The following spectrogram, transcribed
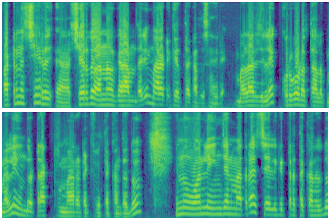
ಪಟ್ಟಣ ಸೇರ್ ಆ, ಸೇರ್ದು ಅನ್ನೋ ಗ್ರಾಮದಲ್ಲಿ ಮಾರಾಟಕ್ಕೆ ಇರ್ತಕ್ಕಂಥ ಸ್ನೇಹಿತರೆ. ಬಳ್ಳಾರಿ ಜಿಲ್ಲೆ ಕುರುಗೋಡ ತಾಲೂಕಿನಲ್ಲಿ ಒಂದು ಟ್ರ್ಯಾಕ್ಟರ್ ಮಾರಾಟಕ್ಕೆ ಇರ್ತಕ್ಕಂಥದ್ದು ಇನ್ನು ಓನ್ಲಿ ಇಂಜನ್ ಮಾತ್ರ ಸೇಲ್ಗಿಟ್ಟಿರ್ತಕ್ಕಂಥದ್ದು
